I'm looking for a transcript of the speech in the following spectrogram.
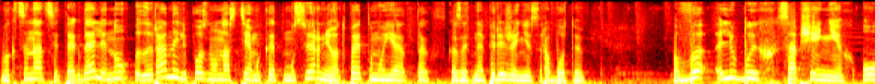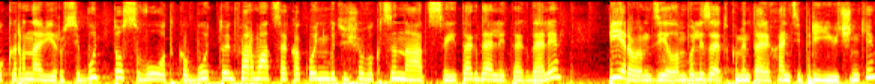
вакцинацией и так далее, ну, рано или поздно у нас тема к этому свернет, поэтому я, так сказать, на опережение сработаю. В любых сообщениях о коронавирусе, будь то сводка, будь то информация о какой-нибудь еще вакцинации и так далее, и так далее, первым делом вылезают в комментариях антипрививочники,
